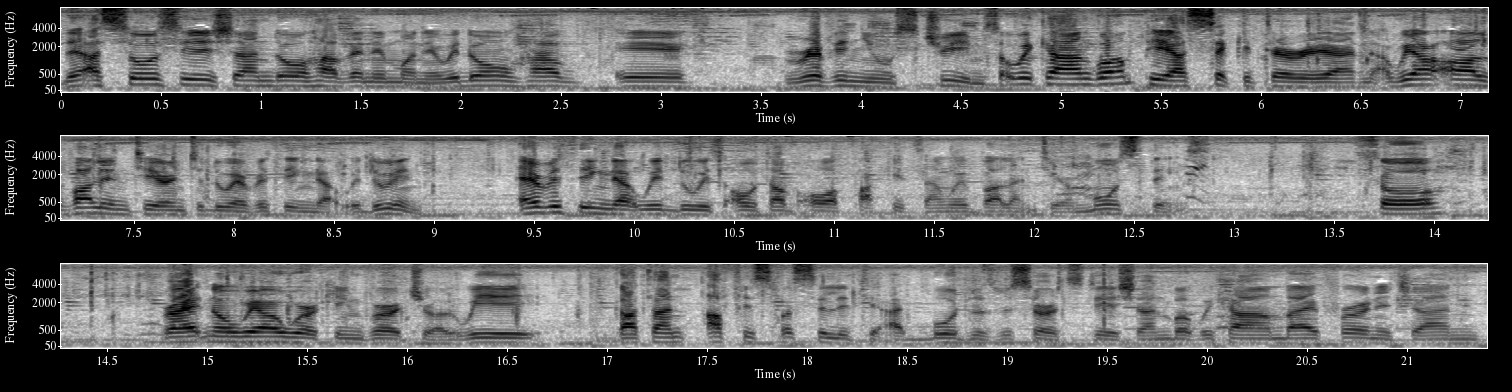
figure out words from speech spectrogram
the association don't have any money. We don't have a revenue stream, so we can't go and pay a secretary. And we are all volunteering to do everything that we're doing. Everything that we do is out of our pockets, and we volunteer most things. So right now we are working virtual. We got an office facility at Bodles Research Station, but we can't buy furniture and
